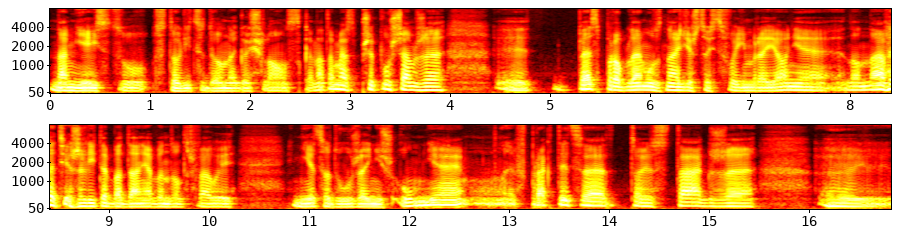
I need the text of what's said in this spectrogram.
na miejscu w stolicy Dolnego Śląska. Natomiast przypuszczam, że y, bez problemu znajdziesz coś w swoim rejonie, no nawet jeżeli te badania będą trwały nieco dłużej niż u mnie. W praktyce to jest tak, że y,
